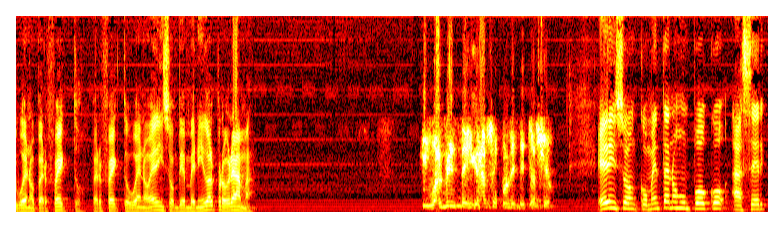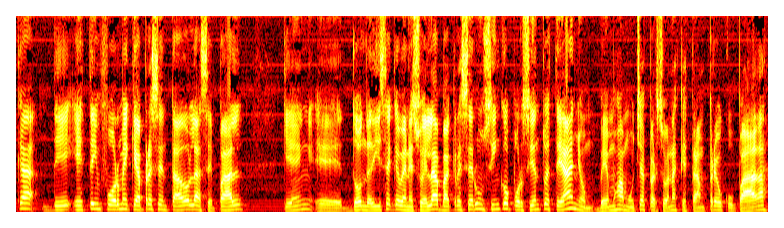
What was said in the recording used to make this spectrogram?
bueno, perfecto, perfecto. Bueno, Edinson, bienvenido al programa. Igualmente y gracias por la invitación. Edinson, coméntanos un poco acerca de este informe que ha presentado la CEPAL, quien, eh, donde dice que Venezuela va a crecer un 5% este año. Vemos a muchas personas que están preocupadas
